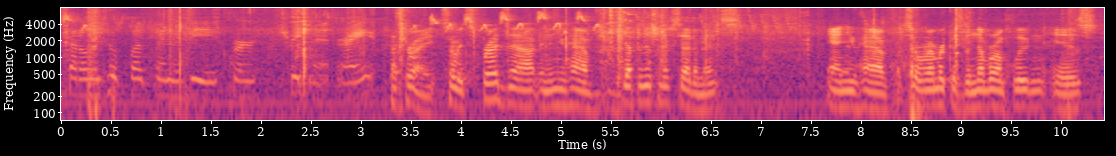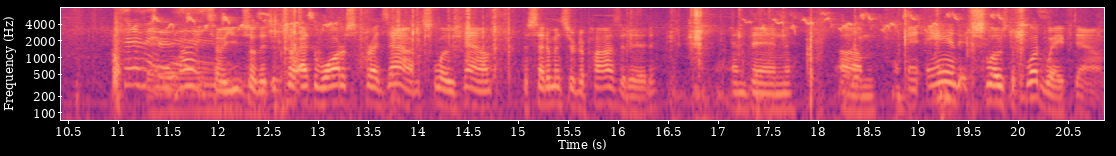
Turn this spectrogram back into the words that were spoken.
settle into a floodplain would be for treatment, right? That's right. So it spreads out, and then you have deposition of sediments, and you have so remember because the number one pollutant is sediment. So you so that so as the water spreads out and slows down, the sediments are deposited, and then um, and, and, it slows the flood wave down.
